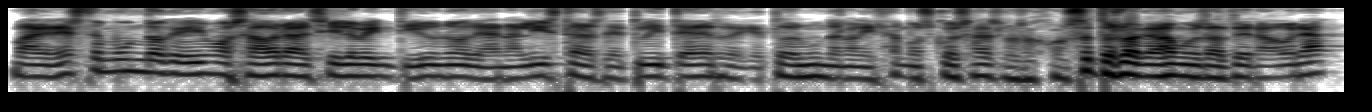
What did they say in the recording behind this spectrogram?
Vale, en este mundo que vivimos ahora, el siglo XXI, de analistas de Twitter, de que todo el mundo analizamos cosas, nosotros lo acabamos de hacer ahora,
